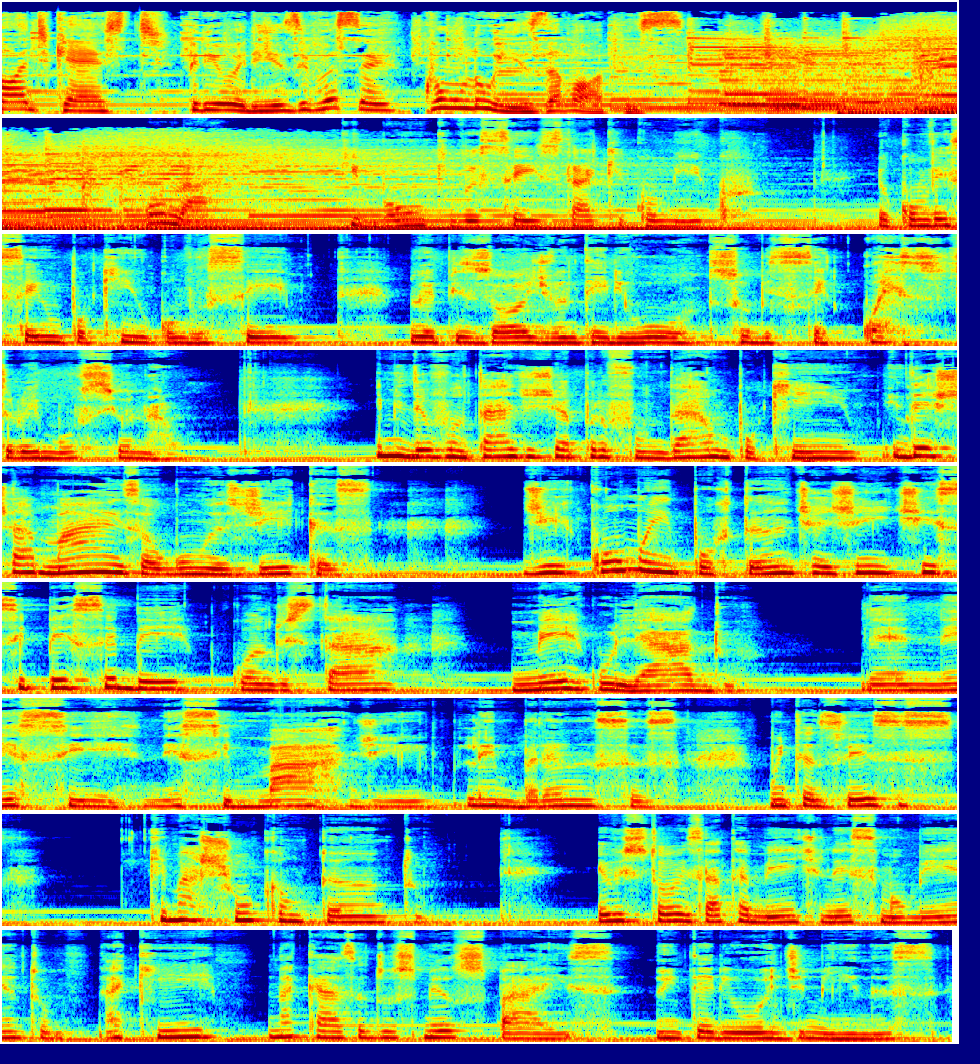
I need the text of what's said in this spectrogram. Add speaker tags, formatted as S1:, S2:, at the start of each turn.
S1: Podcast Priorize Você, com Luísa Lopes.
S2: Olá, que bom que você está aqui comigo. Eu conversei um pouquinho com você no episódio anterior sobre sequestro emocional. E me deu vontade de aprofundar um pouquinho e deixar mais algumas dicas de como é importante a gente se perceber quando está mergulhado né, nesse, nesse mar de lembranças, muitas vezes que machucam tanto. Eu estou exatamente nesse momento aqui na casa dos meus pais, no interior de Minas,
